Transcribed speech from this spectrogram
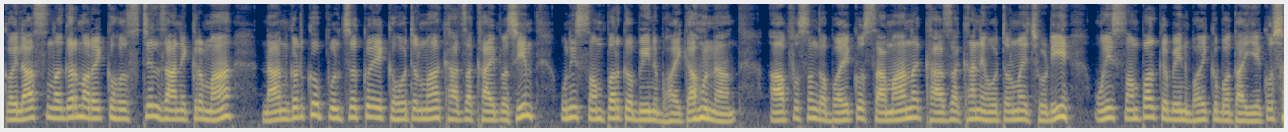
कैलाश नगरमा रहेको होस्टेल जाने क्रममा नानगढको पुल्चोकको एक होटलमा खाजा खाएपछि उनी सम्पर्कविहीन भएका हुन्। आफूसँग भएको सामान खाजा खाने होटलमै छोडी उनी सम्पर्कविहीन भएको बताइएको छ।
